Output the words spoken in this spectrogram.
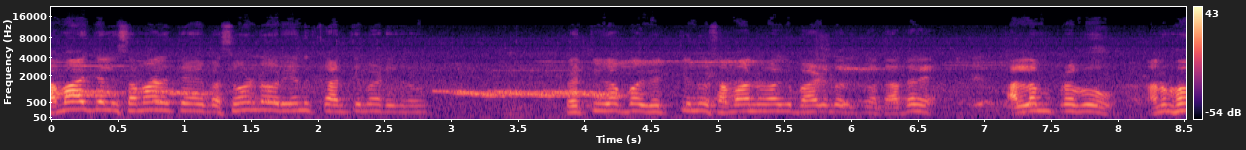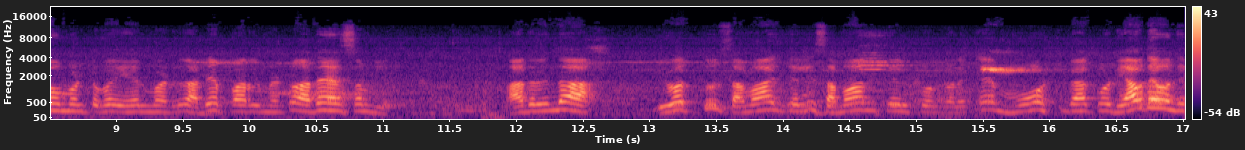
ಸಮಾಜದಲ್ಲಿ ಸಮಾನತೆ ಬಸವಣ್ಣವ್ರು ಏನು ಕ್ರಾಂತಿ ಮಾಡಿದರು? ಪ್ರತಿಯೊಬ್ಬ ವ್ಯಕ್ತಿನೂ ಸಮಾನವಾಗಿ ಬಾಳಿ ಬದುಕುವಂಥ ಅದೇ ಅಲ್ಲಂ ಪ್ರಭು ಅನುಭವ ಮಂಟಪ ಏನು ಮಾಡಿದ್ರು? ಅದೇ ಪಾರ್ಲಿಮೆಂಟು ಅದೇ ಅಸೆಂಬ್ಲಿ ಆದ್ದರಿಂದ ಇವತ್ತು ಸಮಾಜದಲ್ಲಿ ಸಮಾನತೆ ಕೊಂಡ್ಕೊಳ್ಳೋಕ್ಕೆ ಮೋಸ್ಟ್ ಬ್ಯಾಕ್ವರ್ಡ್ ಯಾವುದೇ ಒಂದು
